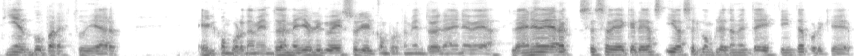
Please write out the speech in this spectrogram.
tiempo para estudiar el comportamiento de Major League Baseball y el comportamiento de la NBA. La NBA se sabía que iba a ser completamente distinta porque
